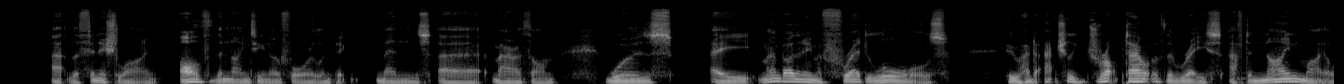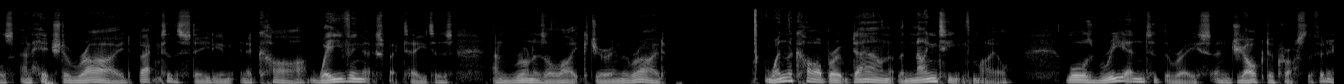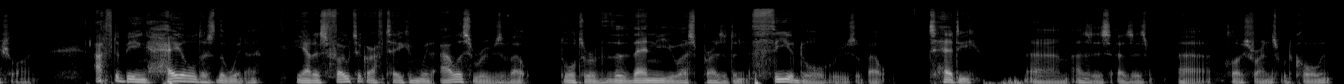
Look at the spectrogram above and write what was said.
at the finish line of the 1904 Olympic men's uh, marathon was a man by the name of Fred Lorz, who had actually dropped out of the race after nine miles and hitched a ride back to the stadium in a car, waving at spectators and runners alike during the ride. When the car broke down at the 19th mile, Lorz re entered the race and jogged across the finish line. After being hailed as the winner, he had his photograph taken with Alice Roosevelt, daughter of the then US President Theodore Roosevelt, Teddy, um, as his, as his uh, close friends would call him,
